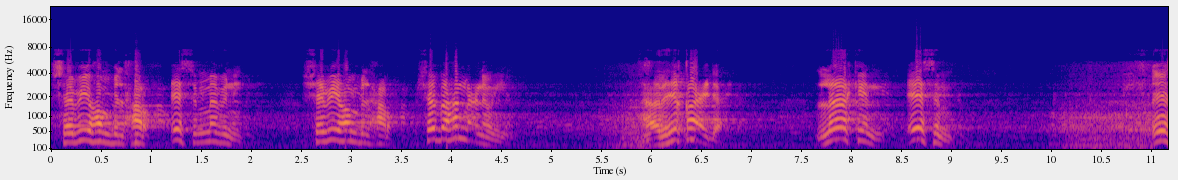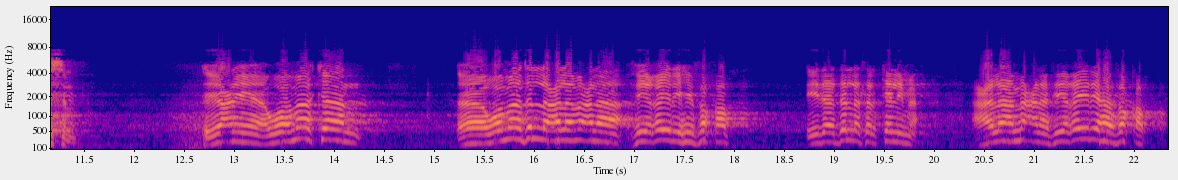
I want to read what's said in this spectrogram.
شبيه بالحرف. اسم مبني. شبيه بالحرف. شبها معنويا. هذه قاعدة. لكن اسم. اسم. يعني وما كان آه، وما دل على معنى في غيره فقط. إذا دلت الكلمة على معنى في غيرها فقط.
